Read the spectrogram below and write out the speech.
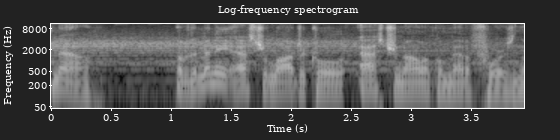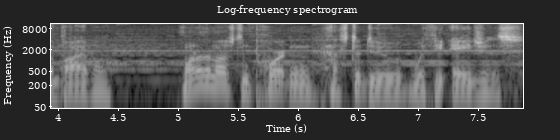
Now, of the many astrological, astronomical metaphors in the Bible, one of the most important has to do with the ages.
